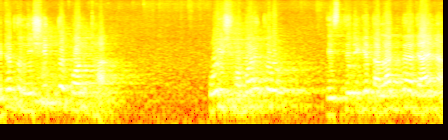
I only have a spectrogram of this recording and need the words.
এটা তো নিষিদ্ধ পন্থা। ওই সময় তো স্ত্রীকে তালাক দেওয়া যায় না।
